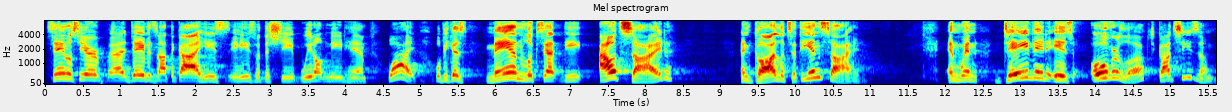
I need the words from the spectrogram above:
Samuel's here, uh, David's not the guy. He's, he's with the sheep. We don't need him. Why? Well, because man looks at the outside and God looks at the inside. And when David is overlooked, God sees him.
